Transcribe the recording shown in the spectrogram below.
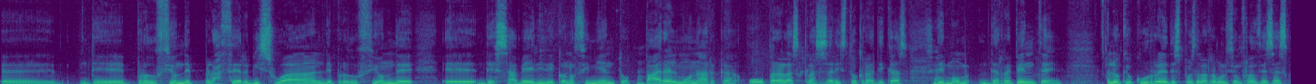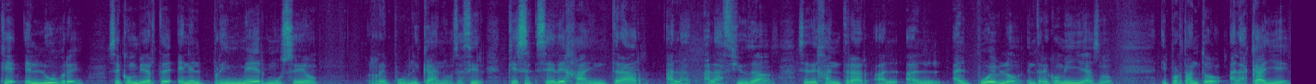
eh, de producción de placer visual, de producción de, eh, de, saber y de conocimiento para el monarca o para las clases aristocráticas, de, de, repente lo que ocurre después de la Revolución Francesa es que el Louvre se convierte en el primer museo republicano, es decir, que se deja entrar a la, a la, ciudad, se deja entrar al, al, al pueblo, entre comillas, ¿no? Y por tanto a la calle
